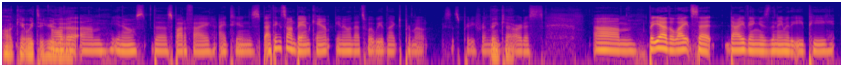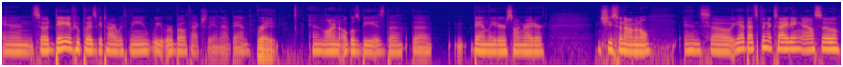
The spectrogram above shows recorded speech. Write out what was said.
Oh, I can't wait to hear all that. the um you know s- the Spotify, iTunes. I think it's on Bandcamp. You know, that's what we'd like to promote because it's pretty friendly to artists. Um, but yeah, the light set diving is the name of the EP, and so Dave, who plays guitar with me, we were both actually in that band, right. and Lauren Oglesby is the the band leader songwriter, and she's phenomenal. And so yeah, that's been exciting. I also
